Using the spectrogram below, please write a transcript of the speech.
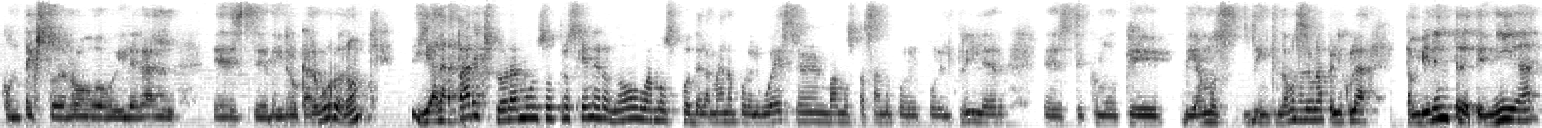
contexto de robo ilegal este, de hidrocarburo, ¿no? Y a la par exploramos otros géneros, ¿no? Vamos pues, de la mano por el western, vamos pasando por el, por el thriller, este, como que, digamos, intentamos hacer una película también entretenida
